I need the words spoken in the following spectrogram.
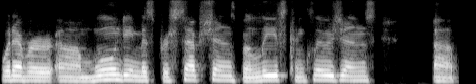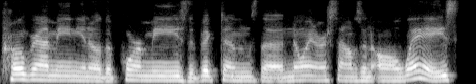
whatever um, wounding, misperceptions, beliefs, conclusions, uh, programming, you know, the poor me's, the victims, the knowing ourselves in all ways,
